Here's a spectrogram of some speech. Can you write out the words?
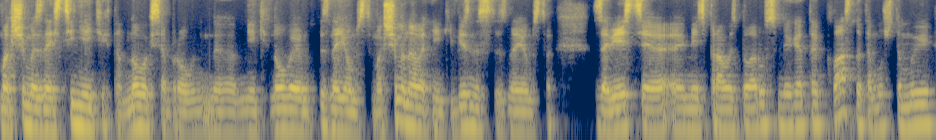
Мачыма знайсці нейкіх там новых сяброў нейкі новыя знаёмствы Мачыма нават нейкі бізнес знаёмства завесці мець справу з беларусамі. Гэта класна тому что мы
